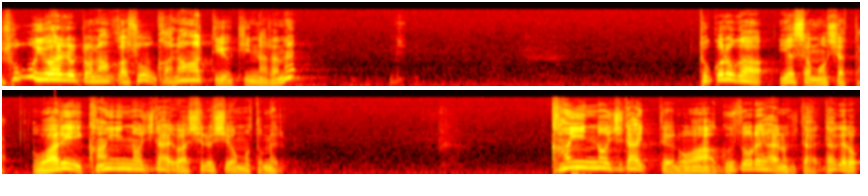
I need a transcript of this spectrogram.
そう言われるとなんかそうかなっていう気にならない？ところがイエス様おっしゃった。悪い会員の時代は印を求める。会員の時代っていうのは偶像礼拝の時代だけど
